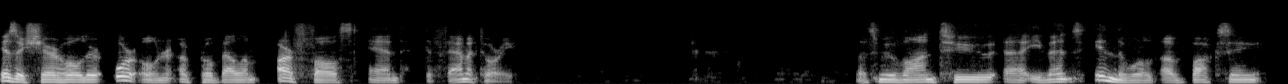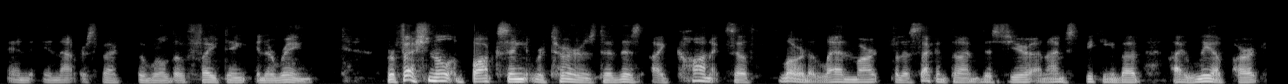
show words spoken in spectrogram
is a shareholder or owner of Probellum are false and defamatory. Let's move on to uh, events in the world of boxing and, in that respect, the world of fighting in a ring. Professional boxing returns to this iconic South Florida landmark for the second time this year, and I'm speaking about Hialeah Park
